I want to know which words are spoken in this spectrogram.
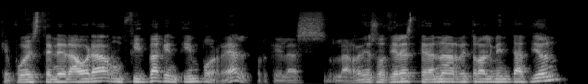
que puedes tener ahora un feedback en tiempo real, porque las, las redes sociales te dan una retroalimentación,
